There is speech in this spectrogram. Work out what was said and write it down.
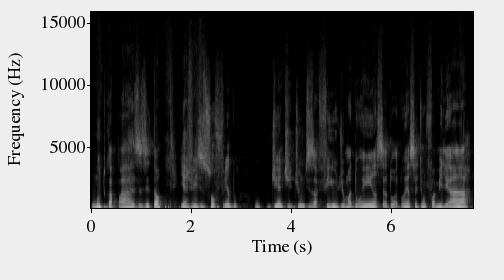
muito capazes e tal, e às vezes sofrendo diante de um desafio, de uma doença, da doença de um familiar,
